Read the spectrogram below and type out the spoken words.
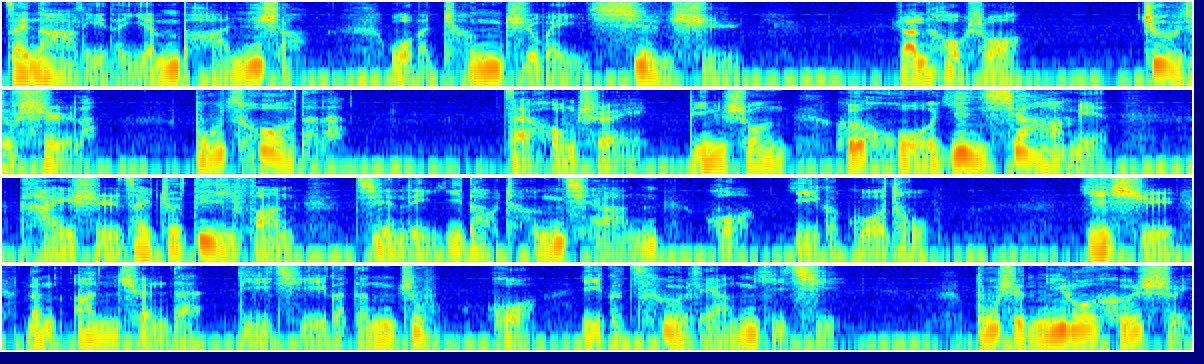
在那里的岩盘上，我们称之为现实，然后说，这就是了，不错的了，在洪水。冰霜和火焰下面，开始在这地方建立一道城墙或一个国土，也许能安全地立起一个灯柱或一个测量仪器，不是尼罗河水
